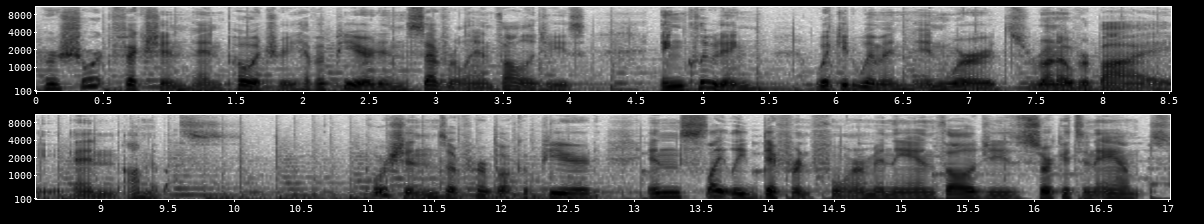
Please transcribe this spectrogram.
Her short fiction and poetry have appeared in several anthologies, including Wicked Women in Words Run Over by an Omnibus. Portions of her book appeared in slightly different form in the anthologies Circuits and Amps,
